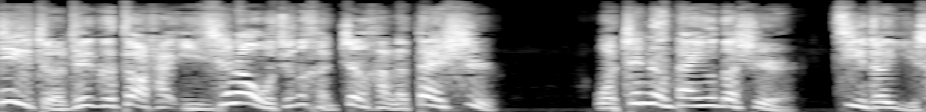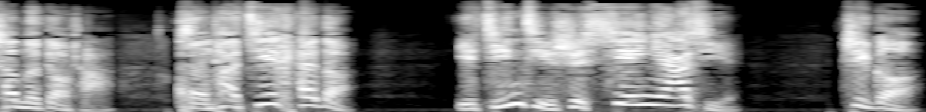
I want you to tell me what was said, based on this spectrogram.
记者这个调查已经让我觉得很震撼了，但是我真正担忧的是，记者以上的调查恐怕揭开的也仅仅是鲜鸭血这个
